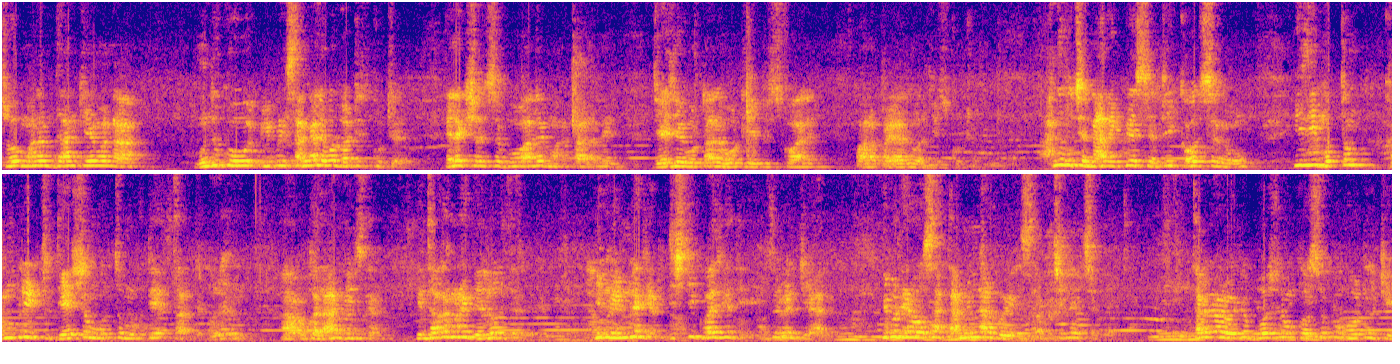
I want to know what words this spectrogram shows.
సో మనం దానికి ఏమన్నా ముందుకు ఇప్పుడు సంఘాలు ఎవరు పట్టించుకుంటారు? ఎలక్షన్స్ పోవాలి మాట్లాడాలి జయ కొట్టాలి ఓట్లు వేయించుకోవాలి వాళ్ళ ప్రయాణం వాళ్ళు తీసుకుంటారు. అందుకు నా రిక్వెస్ట్ అంటే సంఘం ఇది మొత్తం కంప్లీట్ దేశం మొత్తం ఒకటే ఒక దాన్ని తీసుకురా. ఇంతవరకు నాకు తెలియదు ఇప్పుడు ఇండియా డిస్టిక్ వైజ్గా ఇంప్లిమెంట్ చేయాలి. ఇప్పుడు నేను ఒకసారి తమిళనాడు పోయింది సార్ చిన్న చెప్తా. తమిళనాడు వెళ్ళి భోజనం కోసం హోటల్కి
